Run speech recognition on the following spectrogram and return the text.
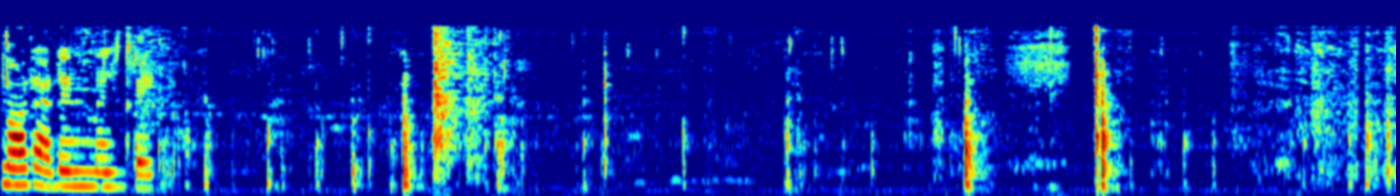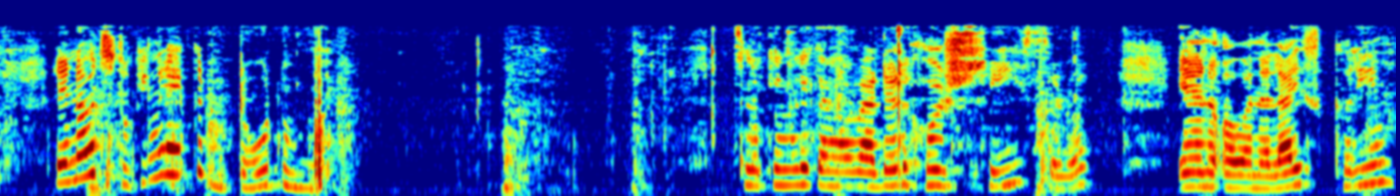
Not adding milk right now. Right now it's looking like a dough to me. It's looking like I have added Hershey syrup in a vanilla ice cream,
